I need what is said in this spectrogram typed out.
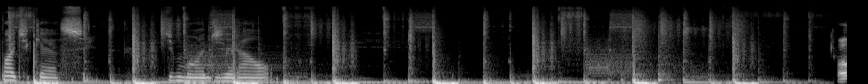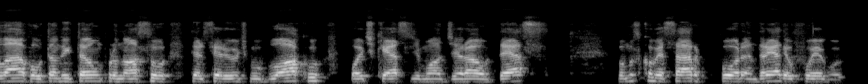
Podcast, de modo geral. Olá, voltando então para o nosso terceiro e último bloco, podcast de modo geral 10. Vamos começar por André Del Fuego.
